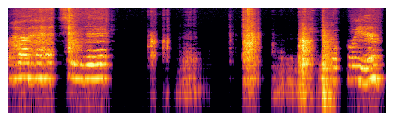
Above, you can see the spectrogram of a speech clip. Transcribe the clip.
Evet şimdi şunu koyayım.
